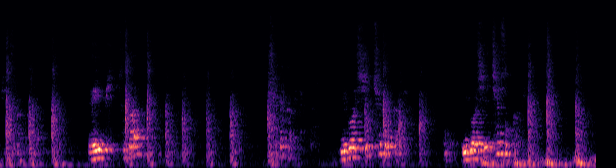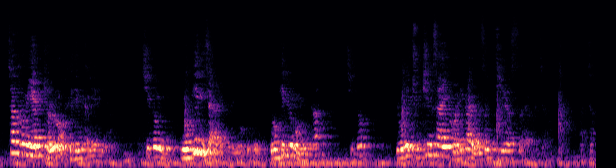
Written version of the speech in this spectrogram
P2가 A, P2가 최대값이 된다. 이것이 최대값이고, 이것이 최소값이다. 자, 그럼 얘는 결론 어떻게 됩니까? 얘는요. 지금 요 길이잖아요. 요 길이. 요 길이는 뭡니까? 지금 요게 중심 사이 거리가 여기서 D였어요. 그죠? 맞죠?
